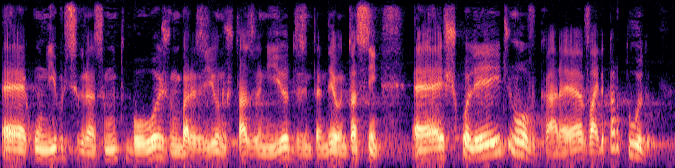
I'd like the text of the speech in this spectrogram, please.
é, com nível de segurança muito boas no Brasil, nos Estados Unidos, entendeu? Então, assim, é escolher e, de novo, cara, é, vale para tudo.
